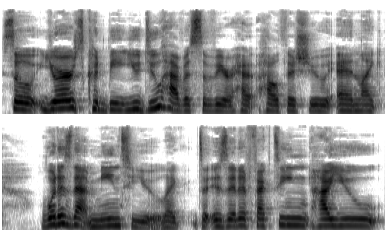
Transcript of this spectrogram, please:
so yours could be you do have a severe he- health issue and like what does that mean to you? Like, is it affecting how you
